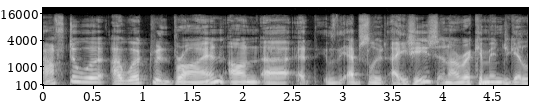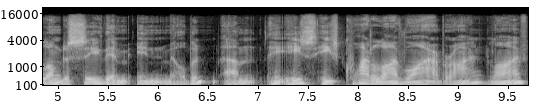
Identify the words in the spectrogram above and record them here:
After I worked with Brian on uh, at the Absolute 80s, and I recommend you get along to see them in Melbourne. Um, he, he's he's quite a live wire, Brian, live.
